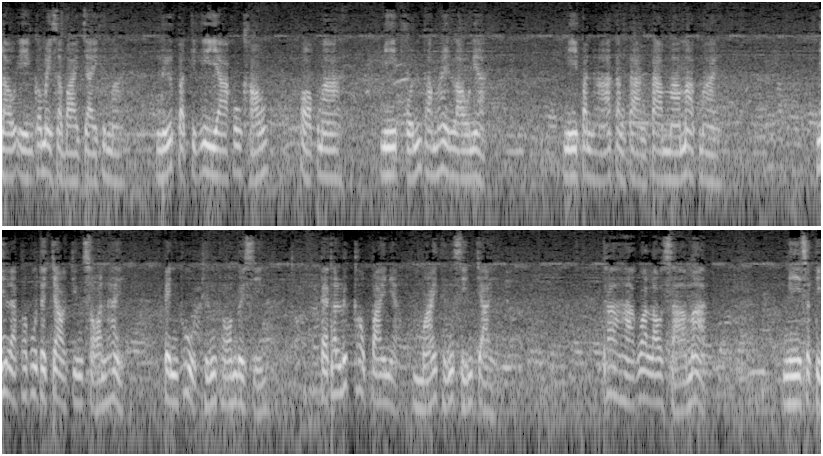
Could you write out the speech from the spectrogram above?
เราเองก็ไม่สบายใจขึ้นมา หรือปฏิกิริยาของเขาออกมา มีผลทำให้เราเนี่ย มีปัญหาต่างๆตามมามากมาย นี่แหละพระพุทธเจ้าจึงสอนให้เป็นผู้ถึงพร้อมโดยศีล แต่ถ้าลึกเข้าไปเนี่ยหมายถึงศีลใจ ถ้าหากว่าเราสามารถมีสติ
